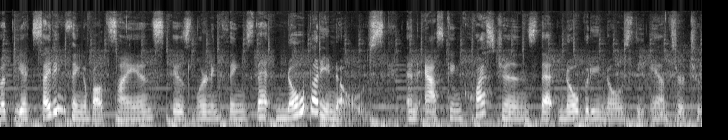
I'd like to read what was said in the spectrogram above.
But the exciting thing about science is learning things that nobody knows and asking questions that nobody knows the answer to.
